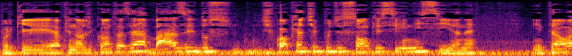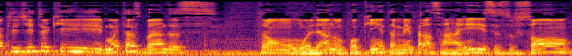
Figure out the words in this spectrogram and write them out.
porque afinal de contas é a base dos, de qualquer tipo de som que se inicia, né? Então acredito que muitas bandas estão olhando um pouquinho também para as raízes do som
